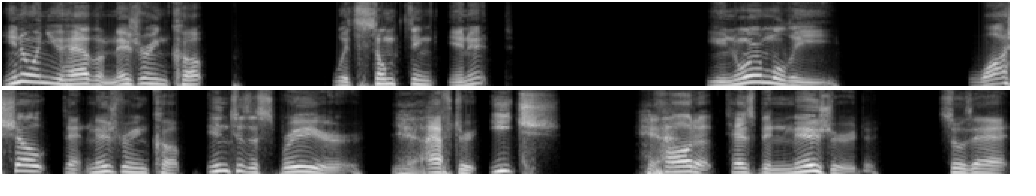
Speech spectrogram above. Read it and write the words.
you know, when you have a measuring cup with something in it, you normally wash out that measuring cup into the sprayer Yeah. after each Yeah. product has been measured so that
